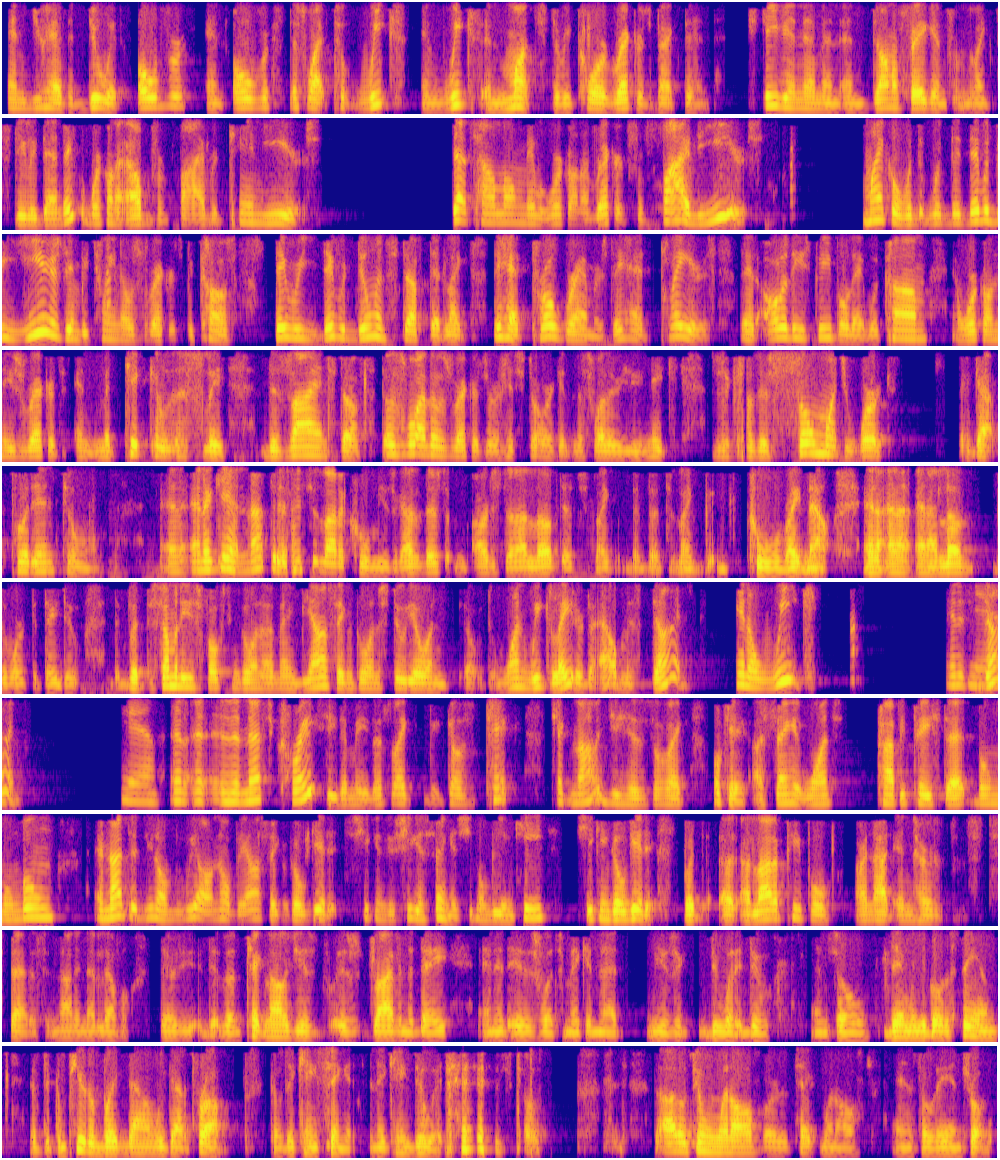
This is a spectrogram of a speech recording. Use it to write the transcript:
and you had to do it over and over. That's why it took weeks and weeks and months to record records back then. Stevie and them and, and Donald Fagen from like Steely Dan, they would work on an album for five or ten years. That's how long they would work on a record for five years. Michael would, would there would be years in between those records because they were they were doing stuff that like they had programmers, they had players, they had all of these people that would come and work on these records and meticulously design stuff. That's why those records are historic and that's why they're unique, because there's so much work that got put into them. And and again, not that it's a lot of cool music. I, there's artists that I love that's like that, that's like cool right now, and and I, and I love the work that they do. But some of these folks can go in. I mean, Beyonce can go in the studio, and uh, one week later, the album is done in a week, and it's yeah. done. Yeah, and, and and that's crazy to me. That's like because tech technology is like okay, I sang it once, copy paste that, boom, boom, boom, and not that you know we all know Beyonce can go get it. She can she can sing it. She gonna be in key. She can go get it. But a, a lot of people are not in her status and not in that level. There, the, the technology is is driving the day, and it is what's making that music do what it do. And so then when you go to see them, if the computer break down, we got a problem because they can't sing it and they can't do it. so the auto tune went off or the tech went off, and so they're in trouble.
